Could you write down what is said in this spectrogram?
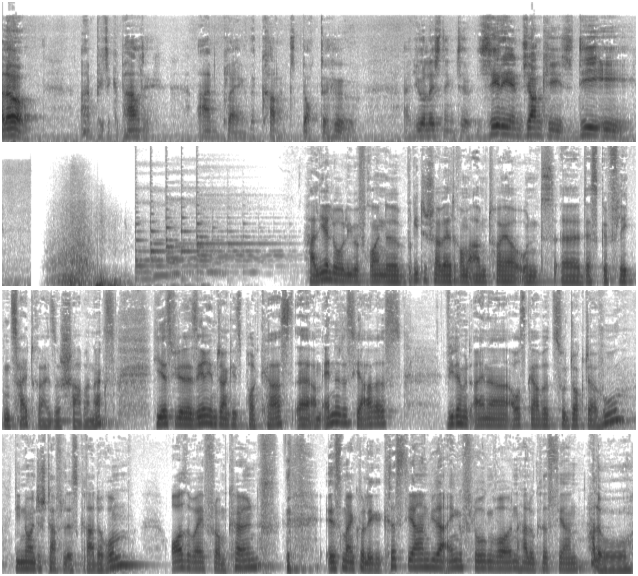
Hello, I'm Peter Capaldi. I'm playing the current Doctor Who, and you're listening to Syrian Junkies DE. Hallihallo, liebe Freunde britischer Weltraumabenteuer und äh, des gepflegten Zeitreise-Schabernacks. Hier ist wieder der Serienjunkies Podcast. Äh, am Ende des Jahres wieder mit einer Ausgabe zu Doctor Who. Die neunte Staffel ist gerade rum. All the way from Köln ist mein Kollege Christian wieder eingeflogen worden. Hallo Christian. Hallo.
